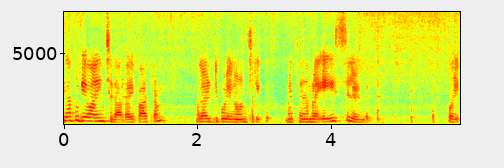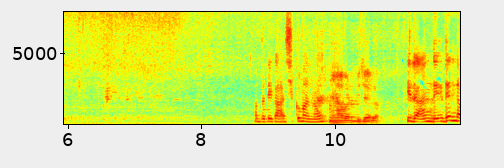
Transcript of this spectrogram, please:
ഞാൻ പുതിയ വാങ്ങിച്ചതാ. ബൈ പാത്രം നല്ല അടിപൊളി നോൺ സ്റ്റിക്ക് മറ്റേ നമ്മളെ ഏസിലുണ്ട് പൊളി അപ്പത്തേക്ക് ആശിക്കും വന്നു? ഇതാ ഇതെന്താ?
